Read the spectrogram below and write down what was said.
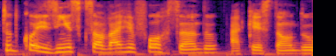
Tudo coisinhas que só vai reforçando a questão do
